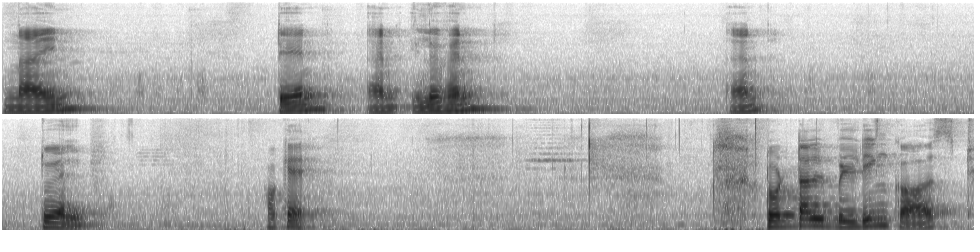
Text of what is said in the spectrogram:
9 10 and 11 and 12 okay total building cost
